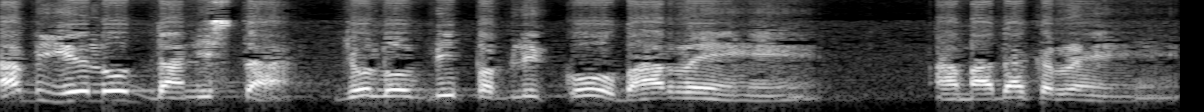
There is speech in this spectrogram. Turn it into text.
अब ये लोग दानिश्ता, जो लोग भी पब्लिक को उभार रहे हैं, आमादा कर रहे हैं,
